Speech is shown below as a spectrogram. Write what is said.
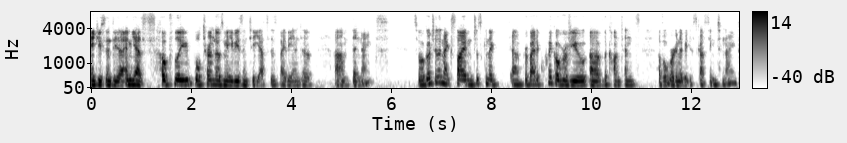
Thank you, Cynthia. And yes, hopefully we'll turn those maybes into yeses by the end of um, the night. So we'll go to the next slide and just going to uh, provide a quick overview of the contents of what we're going to be discussing tonight.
